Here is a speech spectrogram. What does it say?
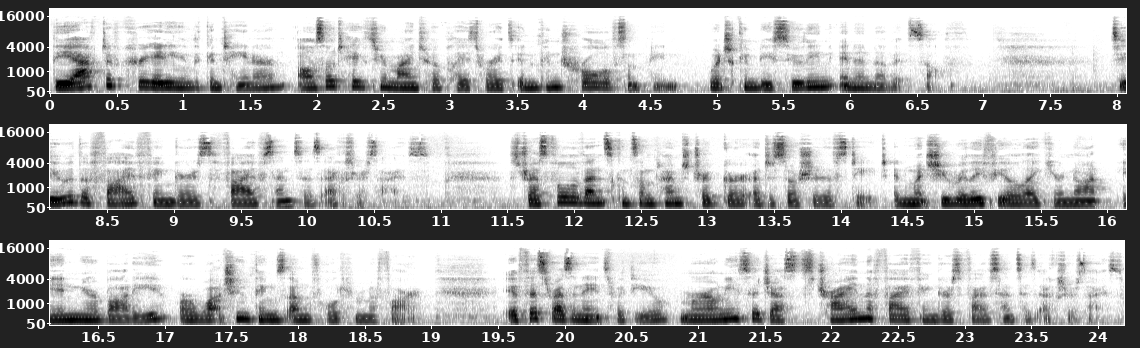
The act of creating the container also takes your mind to a place where it's in control of something, which can be soothing in and of itself. Do the five fingers, five senses exercise. Stressful events can sometimes trigger a dissociative state in which you really feel like you're not in your body or watching things unfold from afar. If this resonates with you, Moroney suggests trying the five fingers, five senses exercise.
